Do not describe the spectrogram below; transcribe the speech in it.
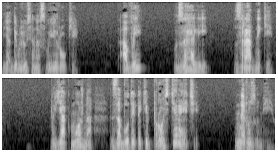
Я дивлюся на свої руки. А ви взагалі зрадники. Ну як можна забути такі прості речі? Не розумію.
